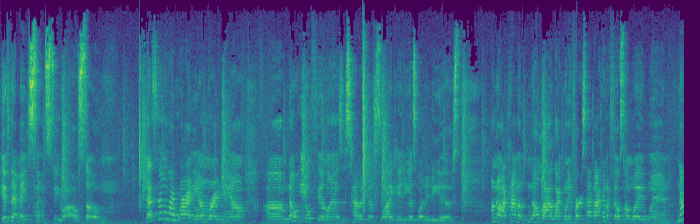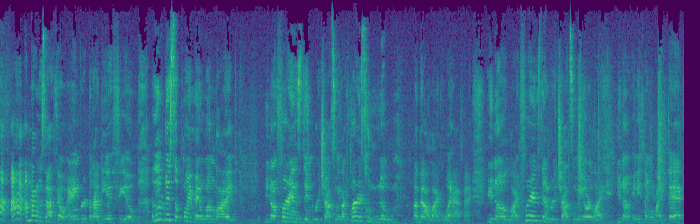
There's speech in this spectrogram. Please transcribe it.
if that makes sense to you all. So that's kind of like where i am right now. Um, no ill feelings it's kind of just like it is what it is. I know I kind of no lie like when it first happened I kind of felt some way when not I, I'm not gonna say I felt angry but I did feel a little disappointment when like you know friends didn't reach out to me like friends who knew about like what happened you know like friends didn't reach out to me or like you know anything like that.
